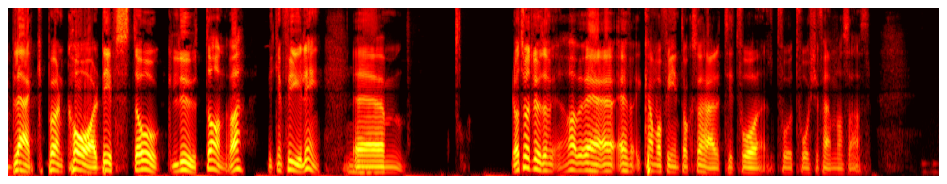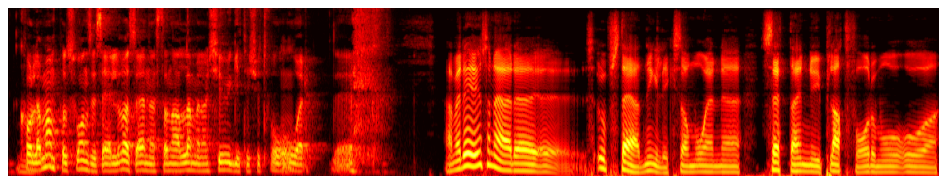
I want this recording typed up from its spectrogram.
Blackburn, Cardiff, Stoke, Luton, va? Vilken fyling! Ehm, jag tror att Luton eh, eh, kan vara fint också här till 2,25 någonstans. Kollar man på Swanseas 11 så är nästan alla mellan 20 till 22 Mm. år. Det, Ja men det är ju en sån här eh, uppstädning liksom och en eh, sätta en ny plattform och, och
